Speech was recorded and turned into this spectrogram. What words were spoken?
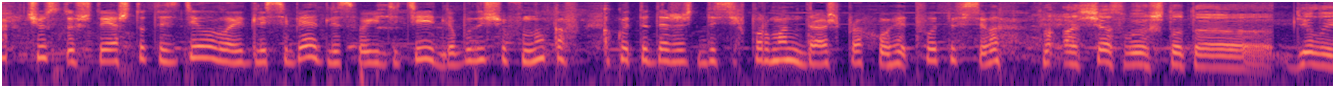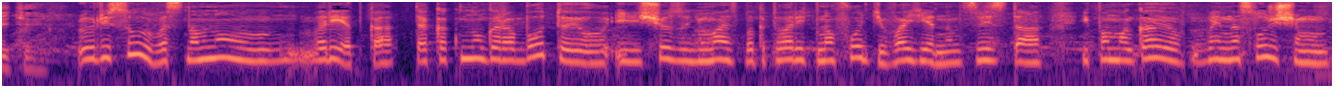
Чувствую, что я что-то сделала и для себя, и для своих детей, и для будущих внуков. Какой-то даже до сих пор мандраж проходит. Вот и все. Ну, а сейчас вы что-то делаете? Рисую в основном редко, так как много работаю и еще занимаюсь в благотворительном фонде военном «Звезда» и помогаю военнослужащим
